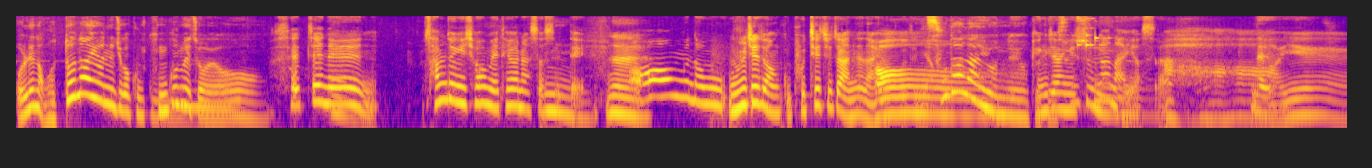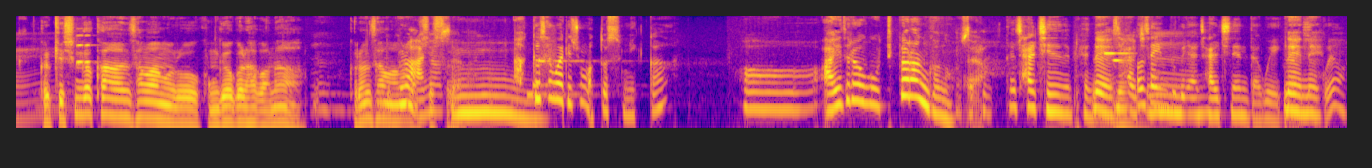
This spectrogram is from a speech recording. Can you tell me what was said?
원래는 어떤 아이였는지가 그 궁금해져요. 셋째는 삼둥이 처음에 태어났었을 음. 때 네. 너무 너무 울지도 않고 보채지도 않는 아이였거든요. 어. 순한 아이였네요. 굉장히 순순히. 순한 아이였어요. 아, 네. 예. 그렇게 심각한 상황으로 공격을 하거나 그런 상황은 없었어요. 음. 학교 생활이 좀 어떻습니까? 어, 아이들하고 특별한 건 없어요. 그냥 잘 지내는 편이에요. 네, 잘 선생님도 지내는. 그냥 잘 지낸다고 네, 네. 얘기하시고요.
